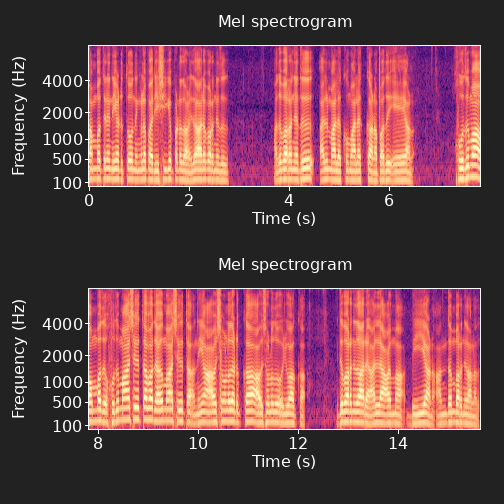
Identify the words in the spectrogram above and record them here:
സമ്പത്തിനെ നീ എടുത്തോ നിങ്ങളെ പരീക്ഷിക്കപ്പെട്ടതാണ്. ഇതാരാ പറഞ്ഞത്? അത് പറഞ്ഞത് അൽ മലക്കു മലക്കാണ് അപ്പോൾ അത് എ ആണ്. ഹുദുമ ഒമ്പത് ഹുദുമാ ശീത്ത വ ദഹുമാ നീ ആവശ്യമുള്ളത് എടുക്കുക ആവശ്യമുള്ളത് ഒഴിവാക്കുക. ഇത് പറഞ്ഞതാരാ? അല്ല അൽ ആമ ബി ആണ് അന്തം പറഞ്ഞതാണത്.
